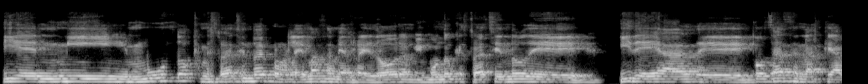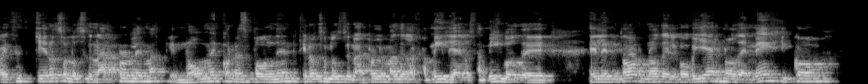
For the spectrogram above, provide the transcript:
y en mi mundo que me estoy haciendo de problemas a mi alrededor, en mi mundo que estoy haciendo de ideas, de cosas en las que a veces quiero solucionar problemas que no me corresponden, quiero solucionar problemas de la familia, de los amigos, de el entorno, del gobierno, de México.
